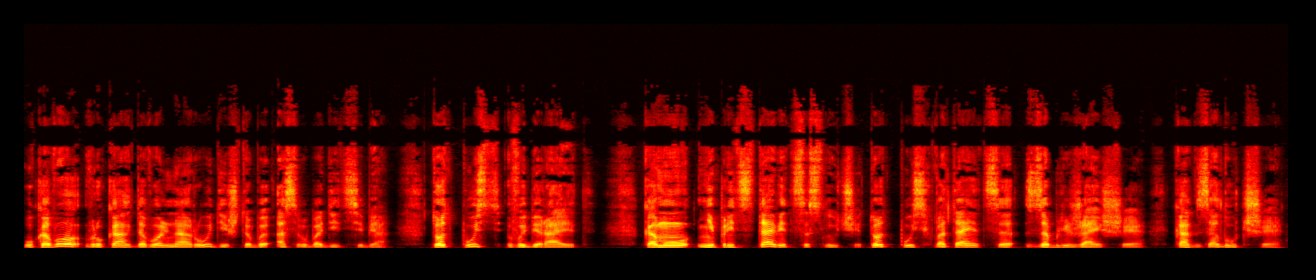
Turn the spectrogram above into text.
У кого в руках довольно орудий, чтобы освободить себя, тот пусть выбирает. Кому не представится случай, тот пусть хватается за ближайшее, как за лучшее,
